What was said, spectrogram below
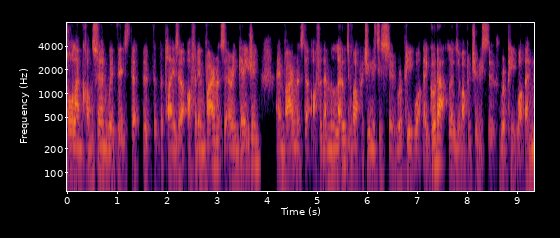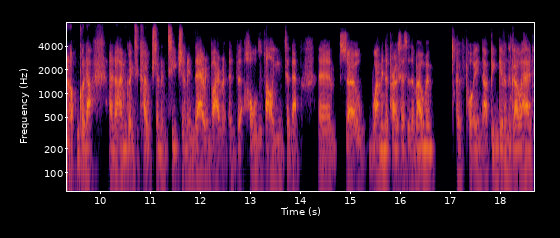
all I'm concerned with is that the, the, players are offered environments that are engaging, environments that offer them loads of opportunities to repeat what they're good at, loads of opportunities to repeat what they're not good at, and I'm going to coach them and teach them in their environment and that holds value to them. Um, so I'm in the process at the moment of putting. I've been given the go ahead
